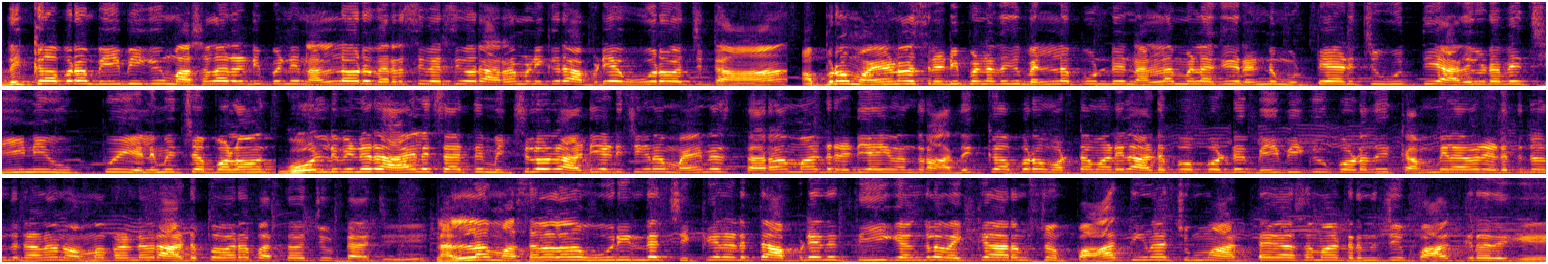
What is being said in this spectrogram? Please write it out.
அதுக்கப்புறம் பிபிக்கு மசாலா ரெடி பண்ணி நல்ல ஒரு விரசி விரசி ஒரு அரை மணிக்கூர் அப்படியே ஊற வச்சுட்டான். அப்புறம் மயோனஸ் ரெடி பண்ணதுக்கு வெள்ளை பூண்டு நல்ல மிளகு ரெண்டு முட்டை அடிச்சு ஊத்தி அது கூடவே சீனி உப்பு எலுமிச்சப்பழம் கோல்டு வினர் ஆயில சேர்த்து மிக்சில ஒரு அடி அடிச்சிங்கன்னா மைனஸ் தர மாட்டு ரெடி ஆகி வந்துடும் அதுக்கப்புறம் மொட்டை மாடியில அடுப்பை போட்டு பிபிக்கு போடுறது கம்மியில வேற எடுத்துட்டு வந்துட்டானா நம்ம ஃப்ரெண்ட் வேற அடுப்பை வேற பத்த வச்சு விட்டாச்சு. நல்லா மசாலா ஊறி இருந்த சிக்கன் எடுத்து அப்படியே அந்த தீ கங்கில வைக்க ஆரம்பிச்சிட்டோம். பாத்தீங்கன்னா சும்மா அட்டகாசமா இருந்துச்சு பாக்குறதுக்கு.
